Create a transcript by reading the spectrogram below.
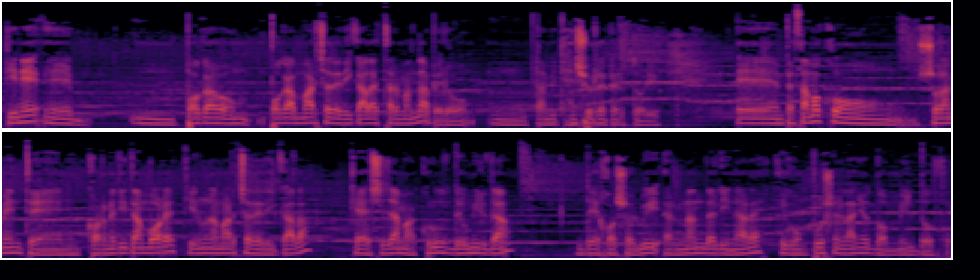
Tiene eh, mm, pocas marchas dedicadas a esta hermandad, pero mm, también tiene su repertorio. Eh, empezamos con solamente en cornet y tambores, tiene una marcha dedicada que se llama Cruz de Humildad, de José Luis Hernández Linares que compuso en el año 2012,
